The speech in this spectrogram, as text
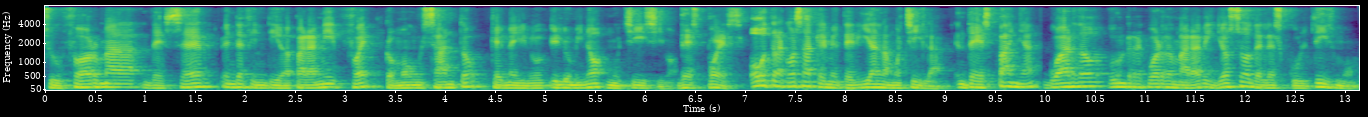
su forma de ser, en definitiva, para mí fue como un santo que me iluminó muchísimo. Después, otra cosa que metería en la mochila. De España guardo un recuerdo maravilloso del escultismo.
